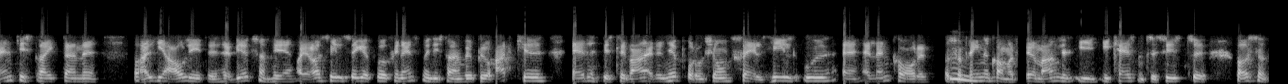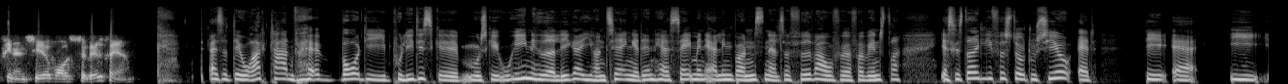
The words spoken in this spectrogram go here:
landdistrikterne og alle de afledte virksomheder. Og jeg er også helt sikker på, at finansministeren vil blive ret ked af det, hvis det var, at den her produktion faldt helt ud af, af landkortet, og så mm. pengene kommer til at mangle i, i kassen til sidst til også at finansiere vores velfærd. Altså, det er jo ret klart, hvor de politiske måske uenigheder ligger i håndteringen af den her sag, men Erling Bonnesen, altså fødevareordfører for Venstre. Jeg skal stadig lige forstå, du siger jo, at det er i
